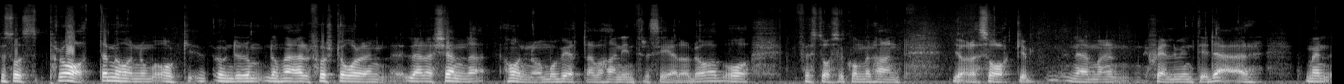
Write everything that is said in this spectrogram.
förstås prata med honom och under de, de, här första åren lära känna honom och veta vad han är intresserad av. Och förstås så kommer han göra saker när man själv inte är där. Men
